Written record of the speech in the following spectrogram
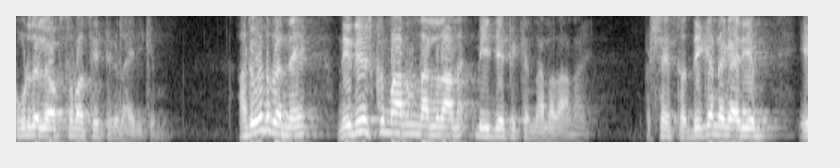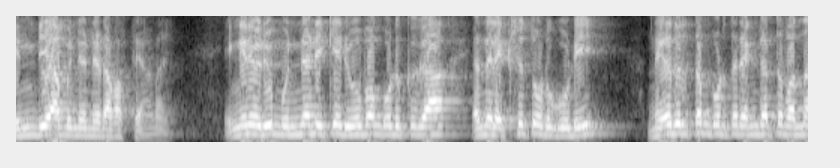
കൂടുതൽ ലോക്സഭാ സീറ്റുകളായിരിക്കും. അതുകൊണ്ട് തന്നെ നിതീഷ് കുമാറിന് നല്ലതാണ് ബി ജെ പിക്ക് നല്ലതാണ്. പക്ഷേ ശ്രദ്ധിക്കേണ്ട കാര്യം ഇന്ത്യ മുന്നണിയുടെ അവസ്ഥയാണ്. ഇങ്ങനെ ഒരു മുന്നണിക്ക് രൂപം കൊടുക്കുക എന്ന ലക്ഷ്യത്തോടു കൂടി നേതൃത്വം കൊടുത്ത് രംഗത്ത് വന്ന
